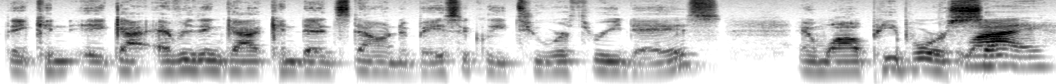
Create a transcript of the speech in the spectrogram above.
They can it got everything got condensed down to basically two or three days, and while people were Why?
